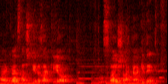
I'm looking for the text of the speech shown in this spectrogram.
Aí com essas tiras aqui, ó, vamos só encharcar aqui dentro.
